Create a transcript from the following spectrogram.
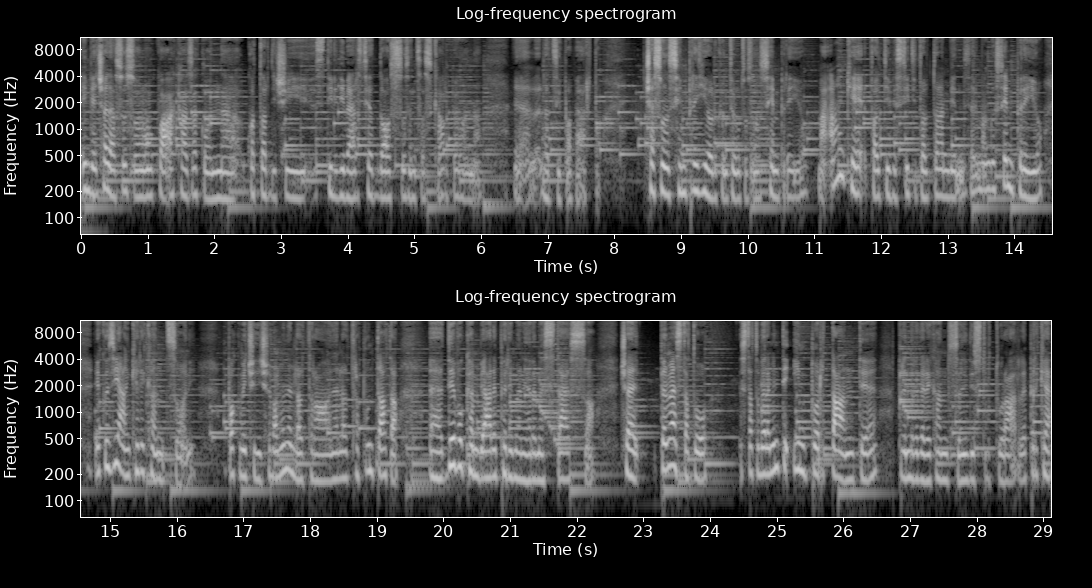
invece adesso sono qua a casa con 14 stili diversi addosso, senza scarpe, con eh, la zippa aperta. Cioè sono sempre io, il contenuto sono sempre io, ma anche tolti i vestiti, tolto l'ambiente, rimango sempre io. E così anche le canzoni po' come ci dicevamo nell'altra, nell'altra puntata, eh, devo cambiare per rimanere me stessa. Cioè, per me è stato, è stato veramente importante prendere delle canzoni e strutturarle, perché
